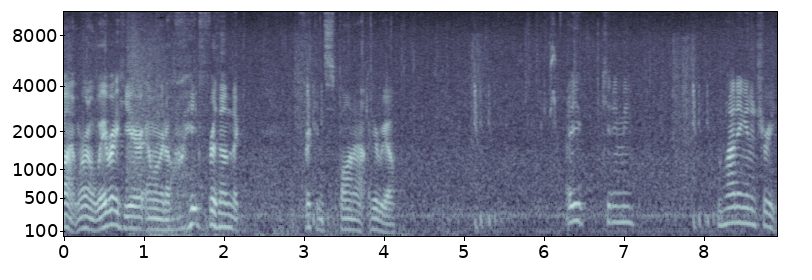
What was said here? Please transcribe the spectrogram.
Fine, we're gonna wait right here, and we're gonna wait for them to freaking spawn out. Here we go. Are you kidding me? I'm hiding in a tree.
